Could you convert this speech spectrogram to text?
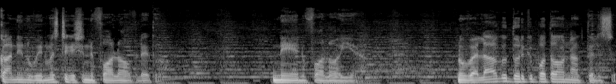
కానీ నువ్వు ఇన్వెస్టిగేషన్ని ఫాలో అవ్వలేదు. నేను ఫాలో అయ్యా. నువ్వు ఎలాగో దొరికిపోతావో నాకు తెలుసు.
